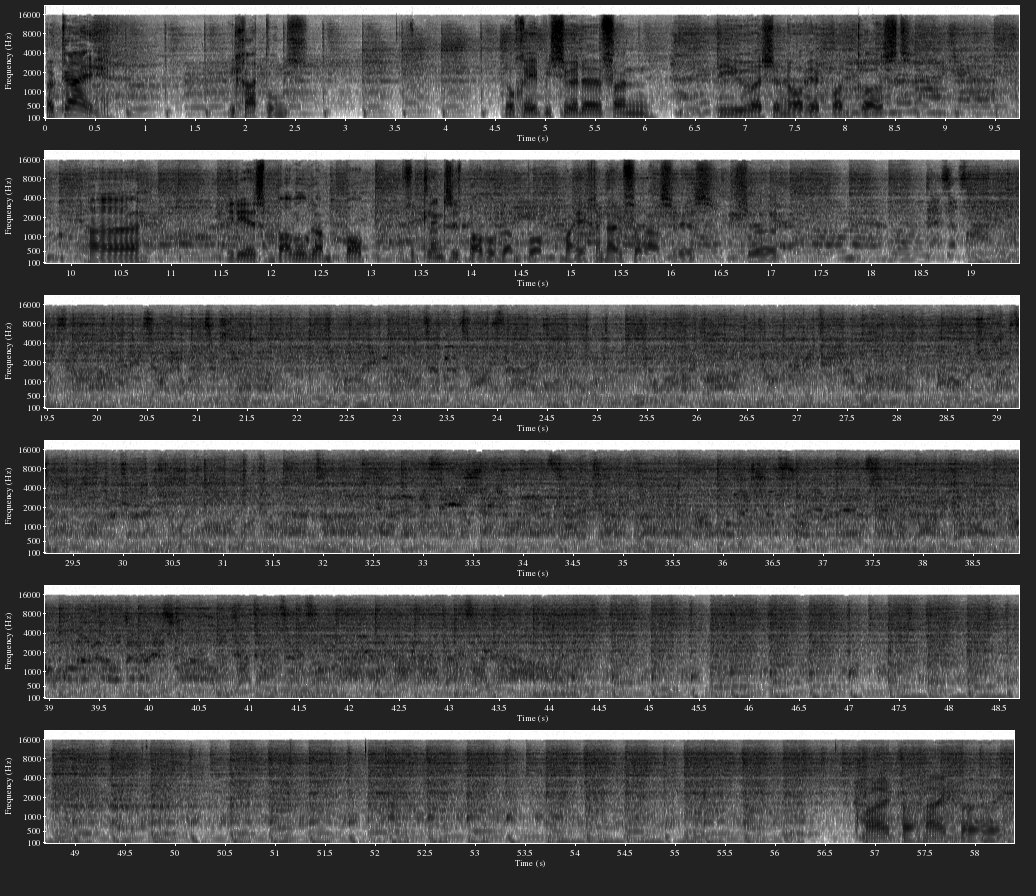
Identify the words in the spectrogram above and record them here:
OK. Hier gaan ons. Nog 'n episode van die Hoe was jou naweek podcast. Uh hierdie is bubblegum pop. Of dit klink soos bubblegum pop, maar jy gaan nou verras wees. So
